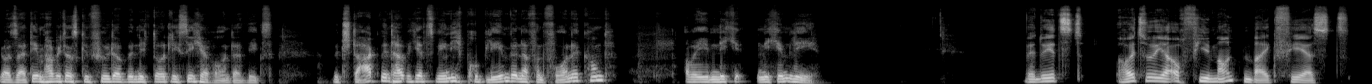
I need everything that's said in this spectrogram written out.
Ja, seitdem habe ich das Gefühl, da bin ich deutlich sicherer unterwegs. Mit Starkwind habe ich jetzt wenig Problem, wenn er von vorne kommt, aber eben nicht, nicht im Lee. Wenn du jetzt heute ja auch viel Mountainbike fährst,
